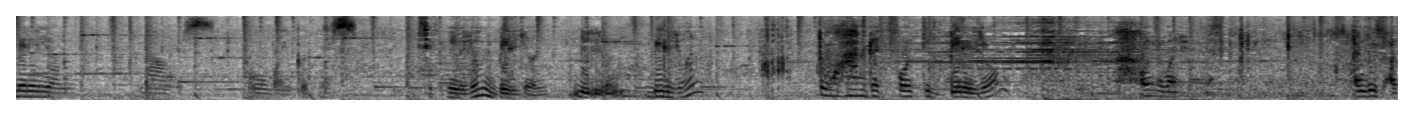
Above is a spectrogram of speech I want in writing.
million dollars. Oh my goodness. Is it million? Billion? billion? Billion? 240 billion? Only one. And these are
